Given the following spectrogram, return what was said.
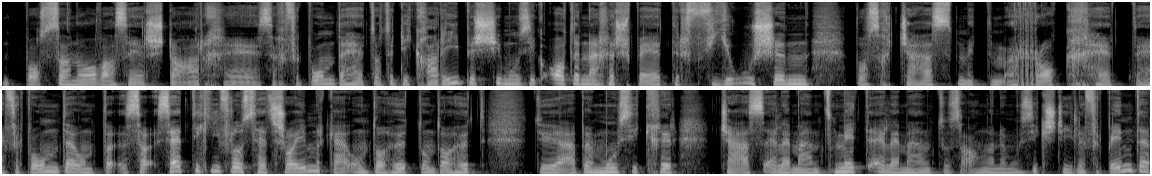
Bossa Nova sehr stark äh, sich verbunden hat. Oder die karibische Musik oder nachher später Fusion, wo sich Jazz mit dem Rock hat äh, verbunden. Und so, solche Einfluss hat es schon immer gegeben. Und auch heute und auch heute tun eben Musiker Jazz-Elemente mit Elementen aus anderen Musikstilen verbinden.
